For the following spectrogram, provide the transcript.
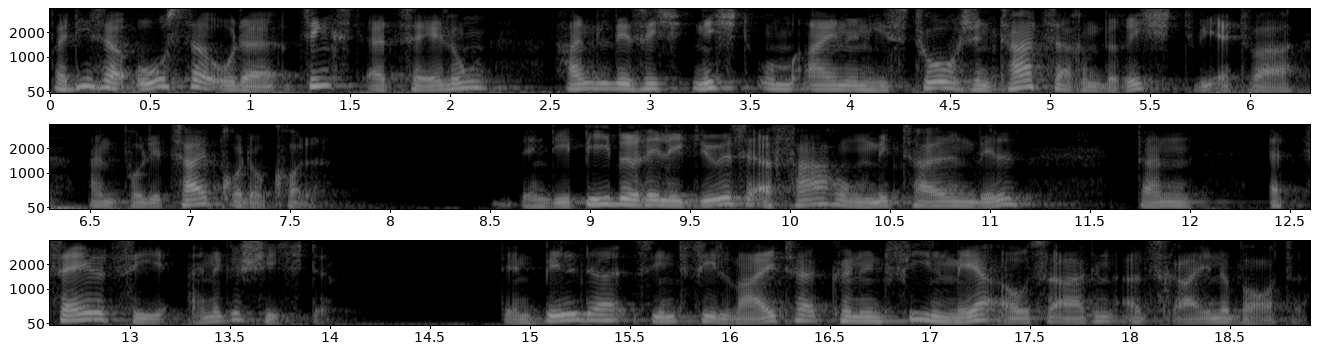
Bei dieser Oster- oder Pfingsterzählung handelt es sich nicht um einen historischen Tatsachenbericht, wie etwa ein Polizeiprotokoll. Wenn die Bibel religiöse Erfahrungen mitteilen will, dann erzählt sie eine Geschichte. Denn Bilder sind viel weiter, können viel mehr aussagen als reine Worte.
